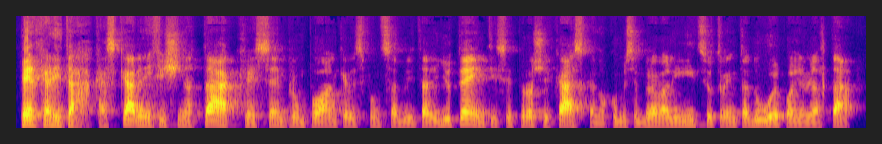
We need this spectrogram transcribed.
Per carità, cascare nei phishing attack è sempre un po' anche responsabilità degli utenti, se però ci cascano, come sembrava all'inizio 32, poi in realtà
